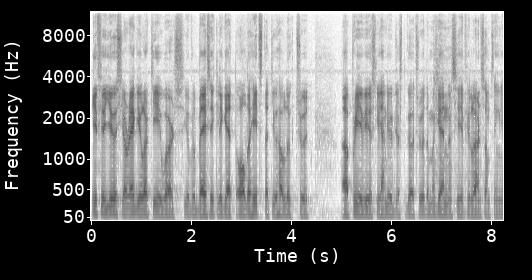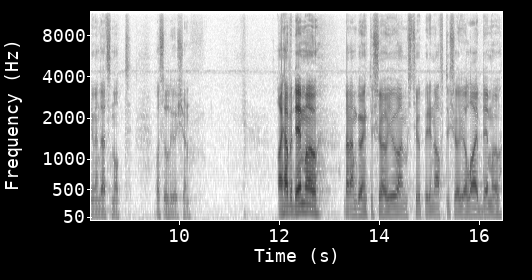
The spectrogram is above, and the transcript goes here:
If you use your regular keywords, you will basically get all the hits that you have looked through uh, previously and you just go through them again and see if you learn something new and that's not a solution. I have a demo that I'm going to show you. I'm stupid enough to show you a live demo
